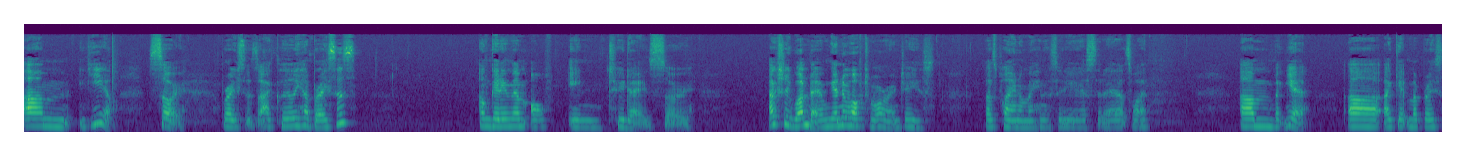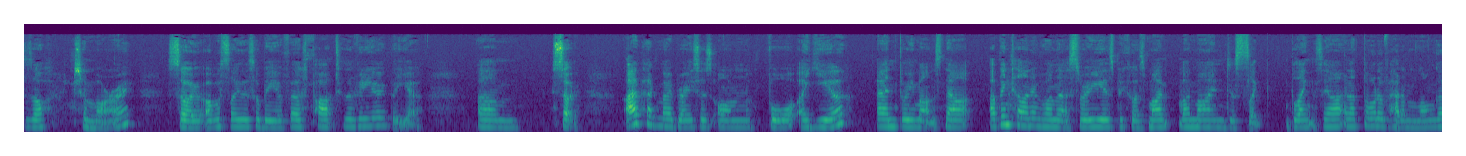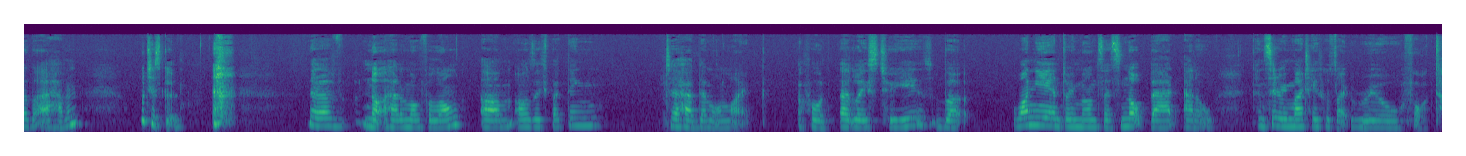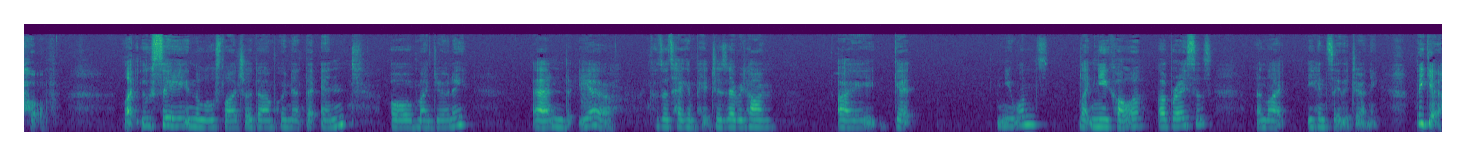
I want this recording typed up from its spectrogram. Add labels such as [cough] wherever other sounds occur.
Um, yeah. So, braces. I clearly have braces. I'm getting them off in two days. So, actually one day. I'm getting them off tomorrow. And jeez. I was planning on making this video yesterday. That's why. Um, but yeah. Uh, I get my braces off tomorrow. So, obviously this will be a first part to the video. But yeah. Um, so, I've had my braces on for a year and three months. Now, I've been telling everyone that it's three years because my, my mind just like blanks out and I thought I've had them longer but I haven't, which is good. [laughs] that I've not had them on for long. Um, I was expecting to have them on like for at least two years, but one year and three months, that's not bad at all, considering my teeth was like real [laughs] fucked up. Like you'll see in the little slideshow that I'm putting at the end of my journey. And yeah, because I've taken pictures every time I get new ones, like new colour of braces, and like you can see the journey. But yeah,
